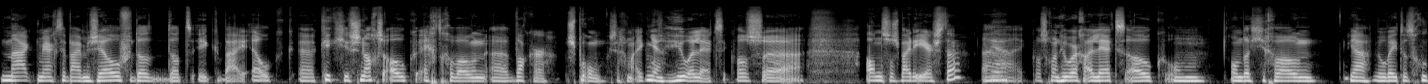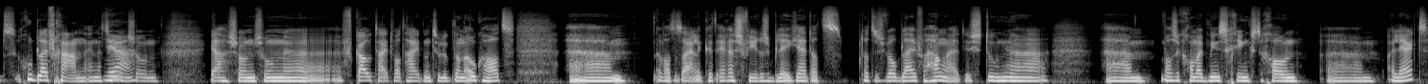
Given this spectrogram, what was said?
Maar ik merkte bij mezelf dat, dat ik bij elk eh kikje s'nachts ook echt gewoon eh, wakker sprong. Zeg maar. Ik was Ja. heel alert. Ik was eh, anders als bij de eerste. Ja. Ik was gewoon heel erg alert ook, om, omdat je gewoon ja, wil weten dat het goed, goed blijft gaan. En natuurlijk Ja. zo'n ja, zo'n zo'n verkoudheid, wat hij natuurlijk dan ook had. Ehm, wat uiteindelijk het RS-virus bleek, ja, dat, dat is wel blijven hangen. Dus toen eh, ehm, was ik gewoon bij het minste geringste gewoon ehm, alert.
